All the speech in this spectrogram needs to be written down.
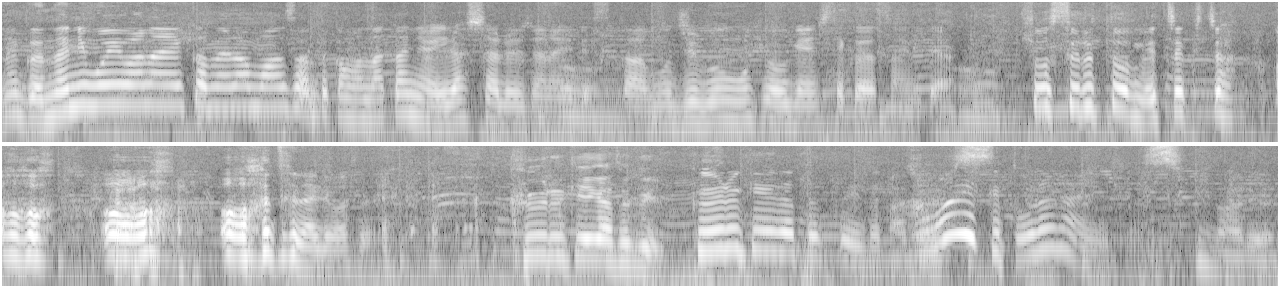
なんか何も言わないカメラマンさんとかも中にはいらっしゃるじゃないですか、もう自分を表現してくださいみたいな、うん。そうするとめちゃくちゃ「ああああってなりますねクール系が得意。クール系が得意だ。からあ可愛く撮れないんですよねそういうのあるよね。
